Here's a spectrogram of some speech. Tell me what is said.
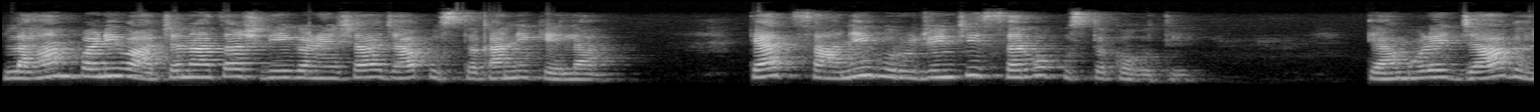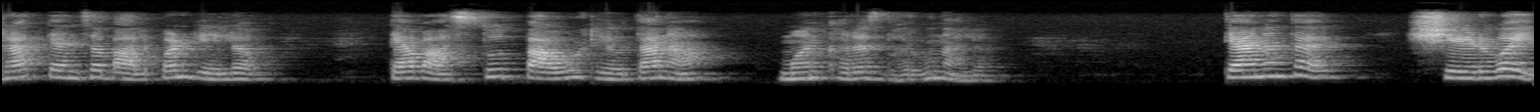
लहानपणी वाचनाचा श्री गणेशा ज्या पुस्तकांनी केला त्यात साने गुरुजींची सर्व पुस्तकं होती. त्यामुळे ज्या घरात त्यांचं बालपण गेलं त्या वास्तूत पाऊल ठेवताना मन खरंच भरून आलं. त्यानंतर शेडवई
